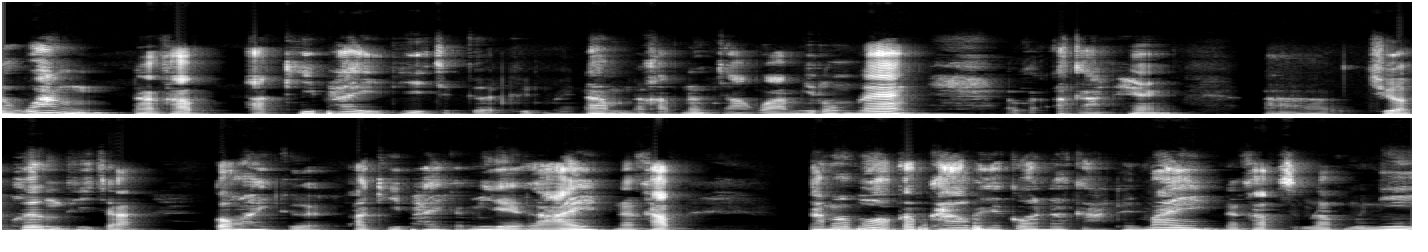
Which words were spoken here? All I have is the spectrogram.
ระวังนะครับอัคคีภัยที่จะเกิดขึ้นภายนำนะครับ เนื่องจากว่ามีลมแรงแล้วก็อากาศแห้งเชื้อเพลิงที่จะก่อให้เกิดอัคคีภัยก็มีได้ายนะครับกลับมาพอกับข่าวพยากรณ์อากาศได้ไหมนะครับสำหรับมือนี้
